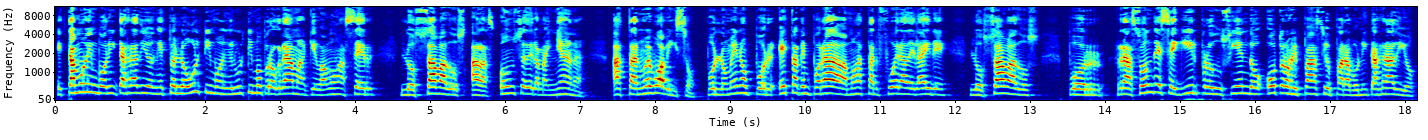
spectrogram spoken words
Estamos en Bonita Radio en esto es lo último, en el último programa que vamos a hacer los sábados a las 11 de la mañana hasta nuevo aviso. Por lo menos por esta temporada vamos a estar fuera del aire los sábados por razón de seguir produciendo otros espacios para Bonita Radio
